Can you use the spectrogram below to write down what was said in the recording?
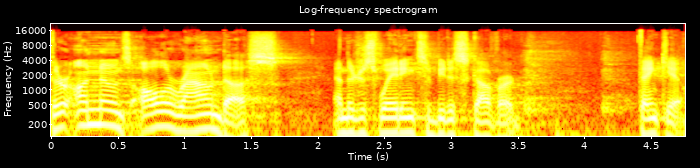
There are unknowns all around us, and they're just waiting to be discovered. Thank you.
